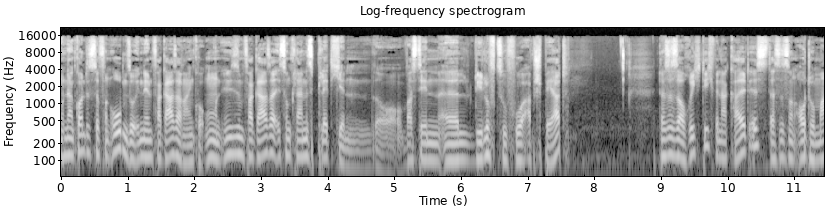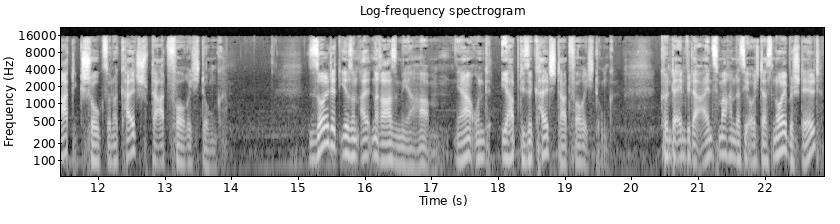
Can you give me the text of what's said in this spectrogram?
und dann konntest du von oben so in den Vergaser reingucken und in diesem Vergaser ist so ein kleines Plättchen, so was den äh, die Luftzufuhr absperrt. Das ist auch richtig, wenn er kalt ist. Das ist so ein Automatik-Choke, so eine Kaltstartvorrichtung. Solltet ihr so einen alten Rasenmäher haben, ja, und ihr habt diese Kaltstartvorrichtung, könnt ihr entweder eins machen, dass ihr euch das neu bestellt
